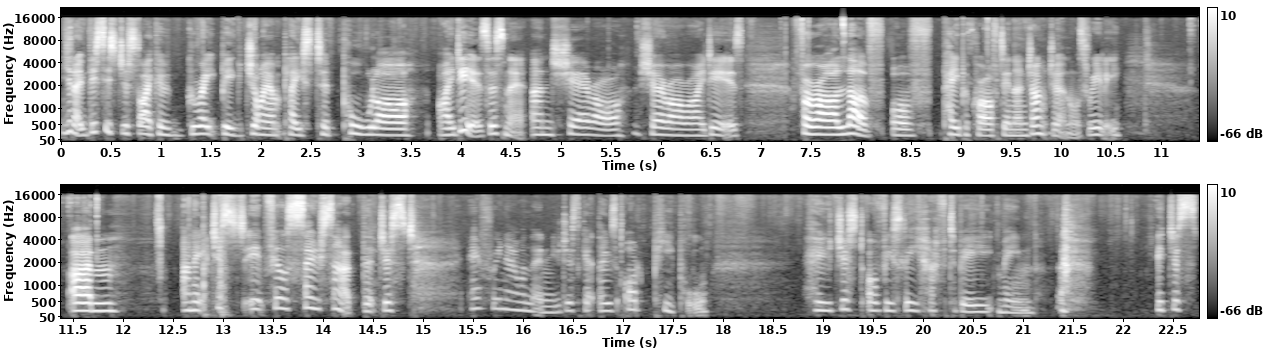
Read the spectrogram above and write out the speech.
you know, this is just like a great big giant place to pool our ideas, isn't it? And share our share our ideas for our love of paper crafting and junk journals, really. Um, and it just it feels so sad that just every now and then you just get those odd people who just obviously have to be mean. it just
